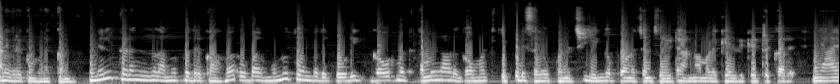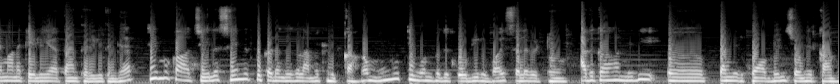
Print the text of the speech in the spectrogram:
அனைவருக்கும் வணக்கம். நெல் கிடங்குகள் அமைப்பதற்காக ரூபாய் முன்னூத்தி ஒன்பது கோடி கவர்மெண்ட் தமிழ்நாடு கவர்மெண்ட் எப்படி செலவு பண்ணுச்சு எங்க போனச்சுன்னு சொல்லிட்டு அண்ணாமலை கேள்வி கேட்டிருக்காரு. நியாயமான கேள்வியா தான் தெரியுதுங்க. திமுக ஆட்சியில சேமிப்பு கிடங்குகள் அமைக்கிறதுக்காக முன்னூத்தி ஒன்பது கோடி ரூபாய் செலவிட்டோம். அதுக்காக நிதி பண்ணிருக்கோம் அப்படின்னு சொல்லியிருக்காங்க.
